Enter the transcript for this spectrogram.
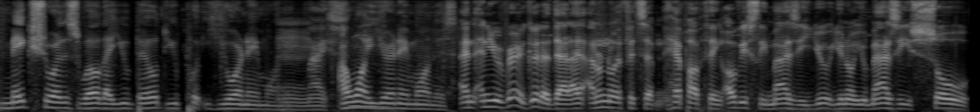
Make sure this well that you build, you put your name on it. Mm, nice. I want your name on this. And and you're very good at that. I, I don't know if it's a hip hop thing. Obviously, Mazzi, you you know your Mazzi soul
